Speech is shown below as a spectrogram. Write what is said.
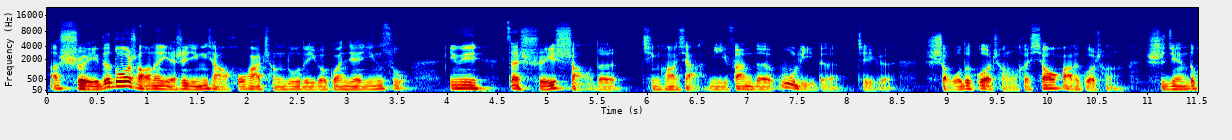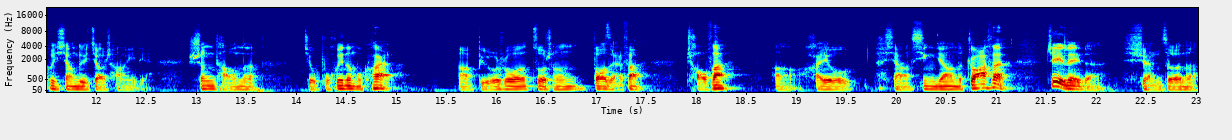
啊，水的多少呢，也是影响糊化程度的一个关键因素。因为在水少的情况下，米饭的物理的这个熟的过程和消化的过程时间都会相对较长一点，升糖呢就不会那么快了。啊，比如说做成煲仔饭、炒饭啊，还有。像新疆的抓饭这类的选择呢，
